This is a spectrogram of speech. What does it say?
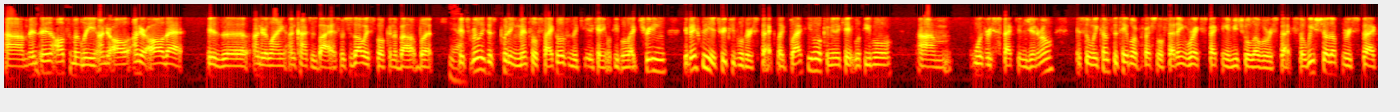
Um, and, and ultimately, under all under all that is the underlying unconscious bias, which is always spoken about, but yeah. it's really just putting mental cycles into communicating with people. Like treating, you're basically to treat people with respect. Like black people communicate with people um, with respect in general. And so when we come to the table in a professional setting, we're expecting a mutual level of respect. So we showed up with respect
